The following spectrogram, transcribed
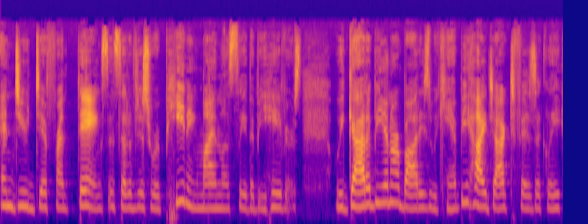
and do different things instead of just repeating mindlessly the behaviors. We got to be in our bodies. We can't be hijacked physically.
